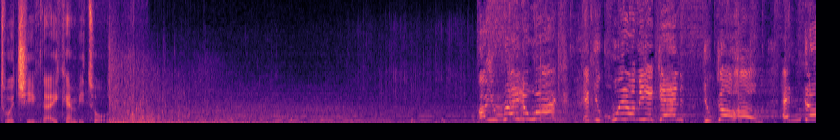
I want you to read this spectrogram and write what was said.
to achieve that. He can be taught. Are you ready to work? If you quit on me again, you go home, and no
